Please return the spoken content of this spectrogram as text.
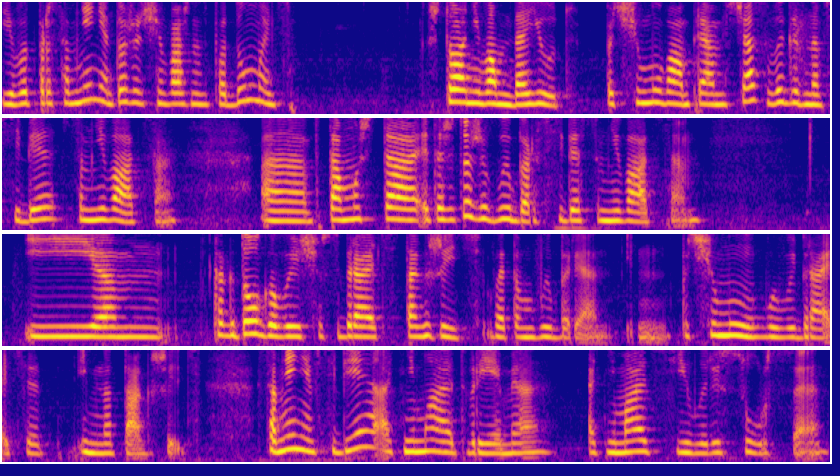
И вот про сомнения тоже очень важно подумать, что они вам дают, почему вам прямо сейчас выгодно в себе сомневаться. Э, потому что это же тоже выбор в себе сомневаться. И эм, как долго вы еще собираетесь так жить в этом выборе? Почему вы выбираете именно так жить? Сомнения в себе отнимают время, отнимают силы, ресурсы.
